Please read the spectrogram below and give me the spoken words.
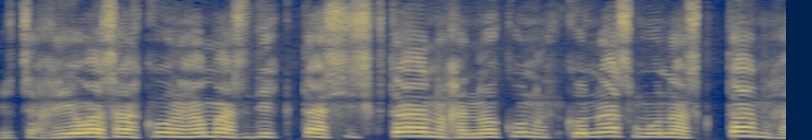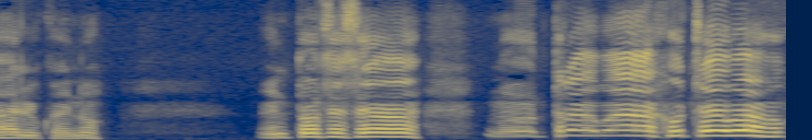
ichaj hiwasaq kun jamás dictasisqtana no kun kunas hayu kay no Entonces, uh, no, trabajo, trabajo,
